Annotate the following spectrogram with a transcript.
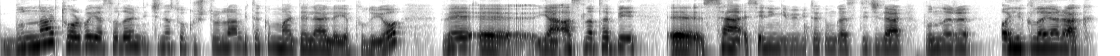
bunlar torba yasaların içine sokuşturulan bir takım maddelerle yapılıyor. Ve e, yani aslında tabii e, sen, senin gibi bir takım gazeteciler bunları ayıklayarak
